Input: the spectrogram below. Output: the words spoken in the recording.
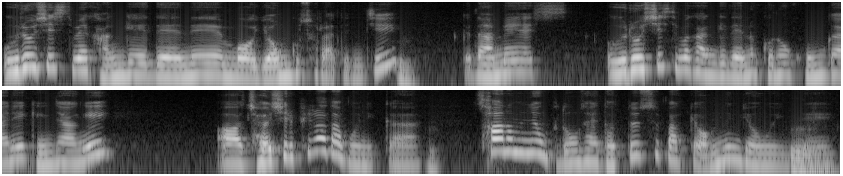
의료 시스템에 관계되는 뭐 연구소라든지 음. 그다음에 의료 시스템에 관계되는 그런 공간이 굉장히 어, 절실히 필요하다 보니까 음. 산업용 부동산이 더 뜰 수밖에 없는 경우인데 음.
